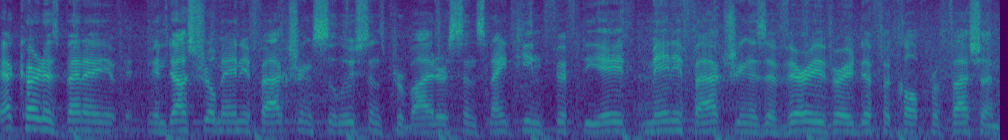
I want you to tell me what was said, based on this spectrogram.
Eckhart has been an industrial manufacturing solutions provider since 1958. Manufacturing is a very, very difficult profession.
